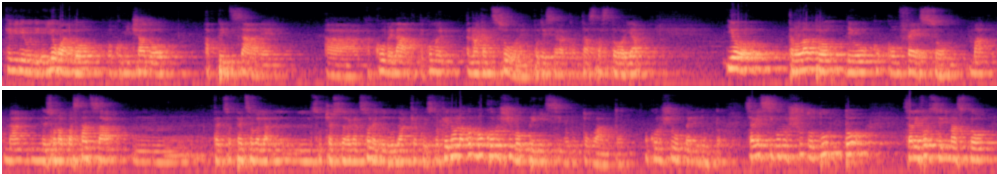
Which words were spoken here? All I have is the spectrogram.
che vi devo dire? Io quando ho cominciato a pensare a, a come l'arte, come una canzone potesse raccontare questa storia, io tra l'altro devo, confesso, ma, ma ne sono abbastanza, mh, penso, penso, che la, il successo della canzone è dovuto anche a questo, che non, la, non conoscevo benissimo tutto quanto, non conoscevo bene tutto. Se avessi conosciuto tutto sarei forse rimasto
